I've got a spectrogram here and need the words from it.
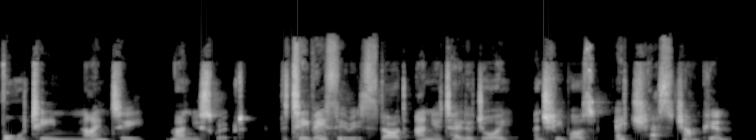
1490 manuscript. The TV series starred Anya Taylor Joy, and she was a chess champion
